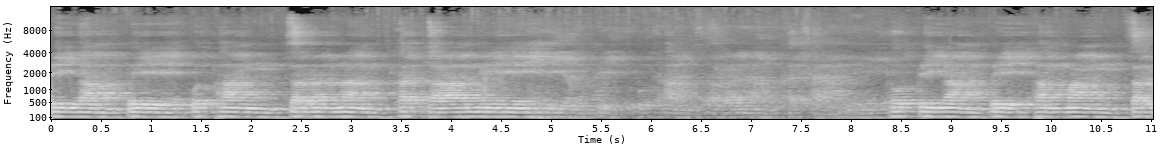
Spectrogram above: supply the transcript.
ติยมปิพุทธังสรณังคัจฉามิทุติยมปิพุทธังสรณังคัจฉามิทุติยมปิธัมมังสร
